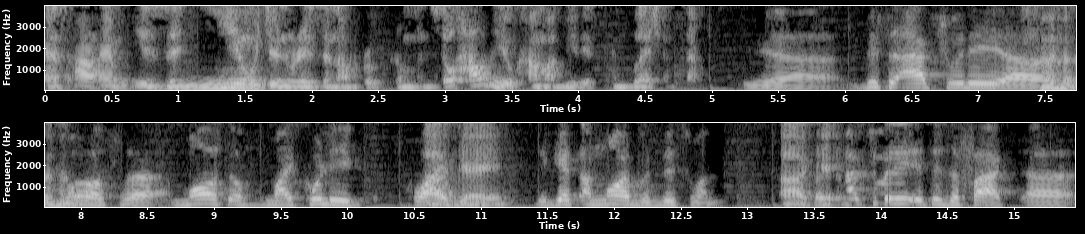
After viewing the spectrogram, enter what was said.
SRM is a new generation of procurement. So how do you come up with this conclusion, Sam? Yeah, this is actually uh, most uh, most of my colleagues quite Okay. they, they get annoyed with this one. Okay. But actually, it is a fact. Uh,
